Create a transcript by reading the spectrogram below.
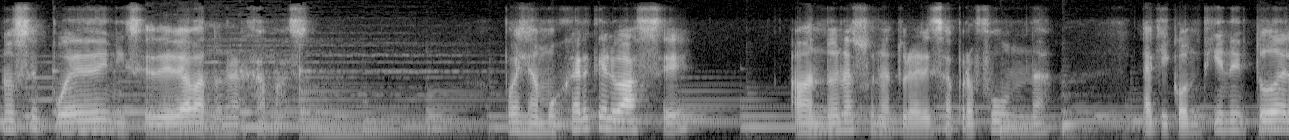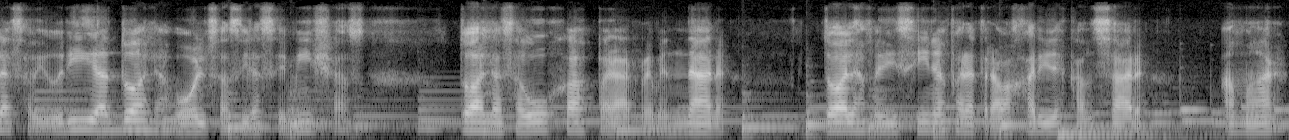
no se puede ni se debe abandonar jamás. Pues la mujer que lo hace abandona su naturaleza profunda, la que contiene toda la sabiduría, todas las bolsas y las semillas, todas las agujas para remendar, todas las medicinas para trabajar y descansar, amar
